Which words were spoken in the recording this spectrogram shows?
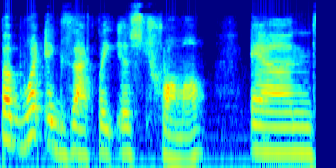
But what exactly is trauma? And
